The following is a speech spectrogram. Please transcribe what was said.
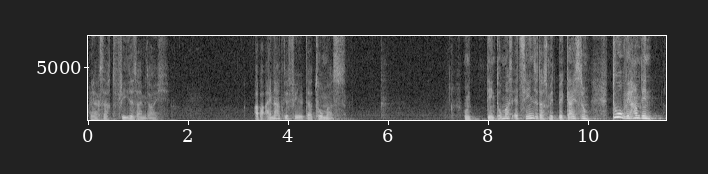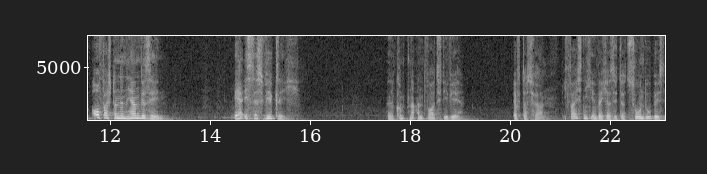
Und er hat gesagt, Friede sei mit euch. Aber einer hat gefehlt, der Thomas. Und den Thomas erzählen sie das mit Begeisterung. Du, wir haben den auferstandenen Herrn gesehen. Er ist es wirklich. Und dann kommt eine Antwort, die wir öfters hören. Ich weiß nicht, in welcher Situation du bist,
